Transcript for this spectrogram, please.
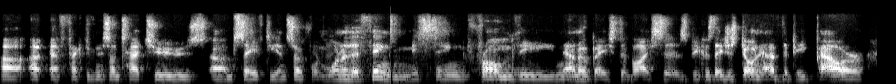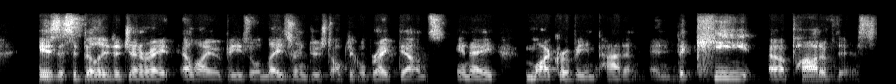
uh, effectiveness on tattoos, um, safety, and so forth. And one of the things missing from the nano-based devices, because they just don't have the peak power, is this ability to generate LIOBs or laser-induced optical breakdowns in a microbeam pattern. And the key uh, part of this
